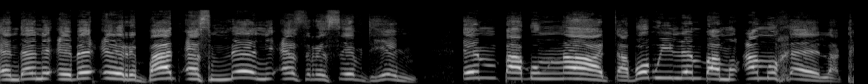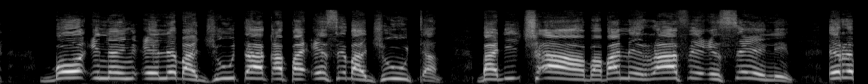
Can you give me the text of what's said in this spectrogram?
And then ebe ere but as many as received him empa bongata bo buileng ba mo amogela bo e neng e le bajuta kapa e se bajuta baditšhaba ba merafe e sele e re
